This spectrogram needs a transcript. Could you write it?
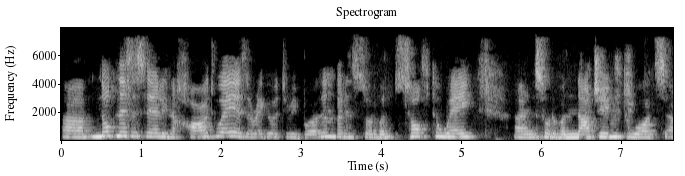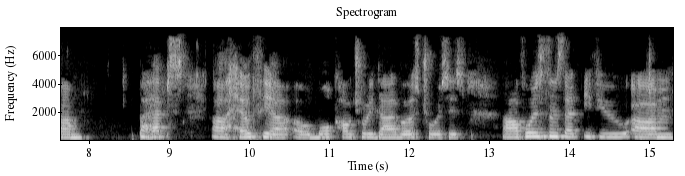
um, not necessarily in a hard way as a regulatory burden, but in sort of a softer way and sort of a nudging towards um, perhaps uh, healthier or more culturally diverse choices. Uh, for instance, that if you um,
